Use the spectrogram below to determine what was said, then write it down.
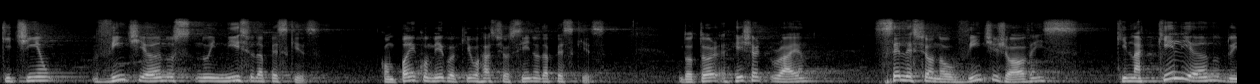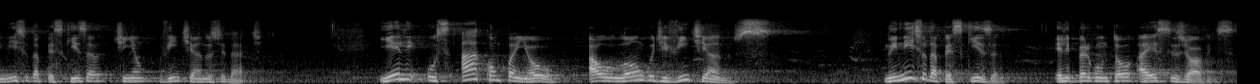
que tinham 20 anos no início da pesquisa. Acompanhe comigo aqui o raciocínio da pesquisa. O Dr. Richard Ryan selecionou 20 jovens que naquele ano do início da pesquisa tinham 20 anos de idade. E ele os acompanhou ao longo de 20 anos. No início da pesquisa, ele perguntou a esses jovens:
